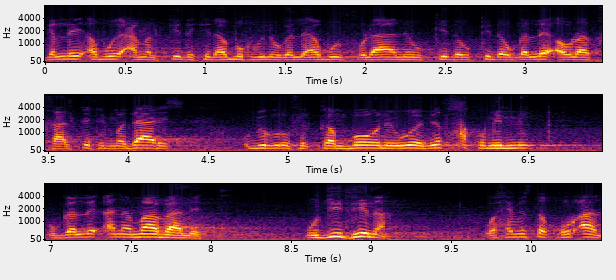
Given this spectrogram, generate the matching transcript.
قال لي أبوي عمل كده كده أبوك منه قال لي أبوي فلاني وكده وكده وقال لي أولاد خالتي في المدارس وبيقروا في الكمبوني وين يضحكوا مني. وقال لي أنا ما بالت وجيت هنا وحفظت القرآن.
